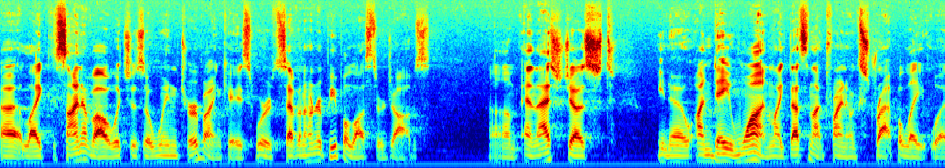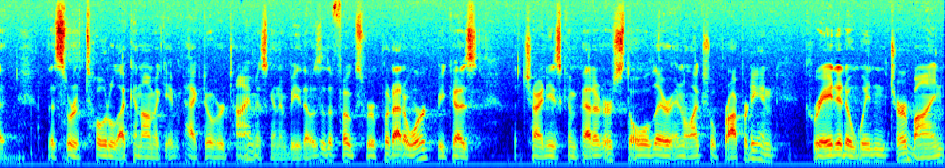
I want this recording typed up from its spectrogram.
uh, like Sinovel, which is a wind turbine case where 700 people lost their jobs. Um, and that's just, you know, on day one, like that's not trying to extrapolate what the sort of total economic impact over time is going to be. Those are the folks who were put out of work because the Chinese competitor stole their intellectual property and created a wind turbine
